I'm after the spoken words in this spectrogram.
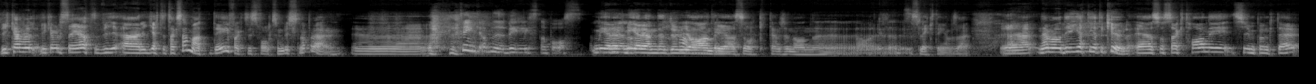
Vi kan, väl, vi kan väl säga att vi är jättetacksamma att det är faktiskt folk som lyssnar på det här. Eh, Tänk att ni vill lyssna på oss. mer, mer än du, jag. Andreas och kanske någon eh, Ja, släkting eller så här. Eh, nej men det är jätte, jättekul. Eh, som sagt, har ni synpunkter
